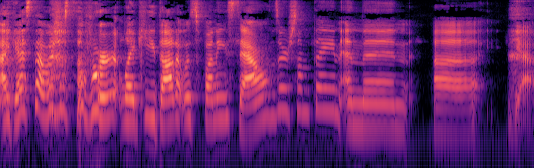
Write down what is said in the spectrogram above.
I guess that was just the word, like he thought it was funny sounds or something. And then, uh, yeah,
